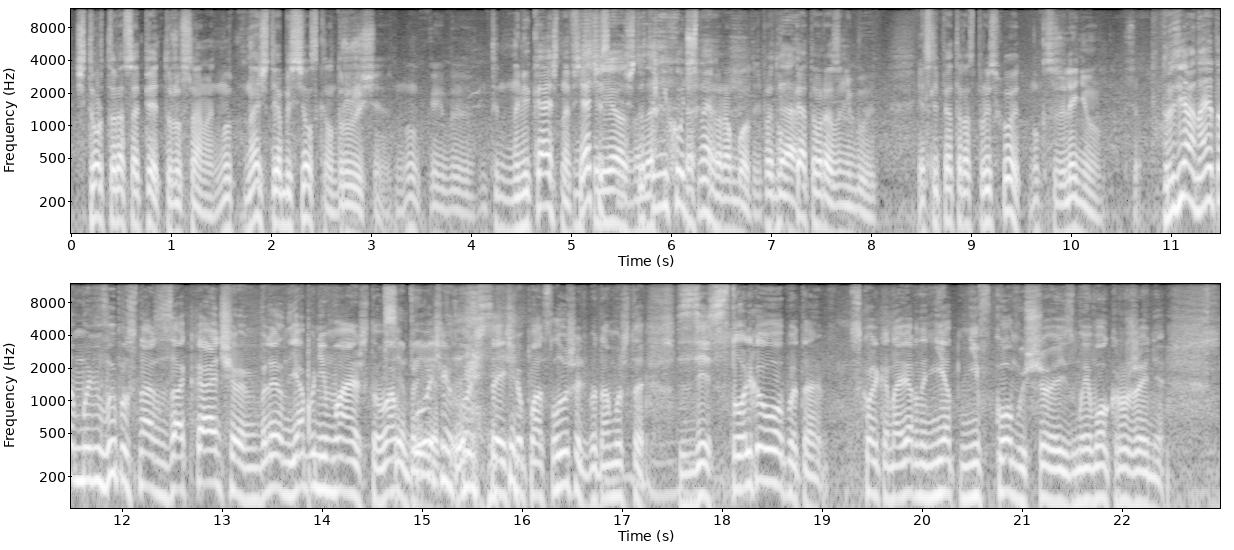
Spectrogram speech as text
Четвертый раз опять то же самое. Ну, значит, я бы сел, сказал, дружище, ну, как бы, ты намекаешь на всячески, серьезно, что да? ты не хочешь с нами работать, поэтому Да. пятого раза не будет. Если пятый раз происходит, ну, к сожалению, все. Друзья, на этом мы выпуск наш заканчиваем. Блин, я понимаю, что вам очень хочется еще послушать, потому что здесь столько опыта, сколько, наверное, нет ни в ком еще из моего окружения.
